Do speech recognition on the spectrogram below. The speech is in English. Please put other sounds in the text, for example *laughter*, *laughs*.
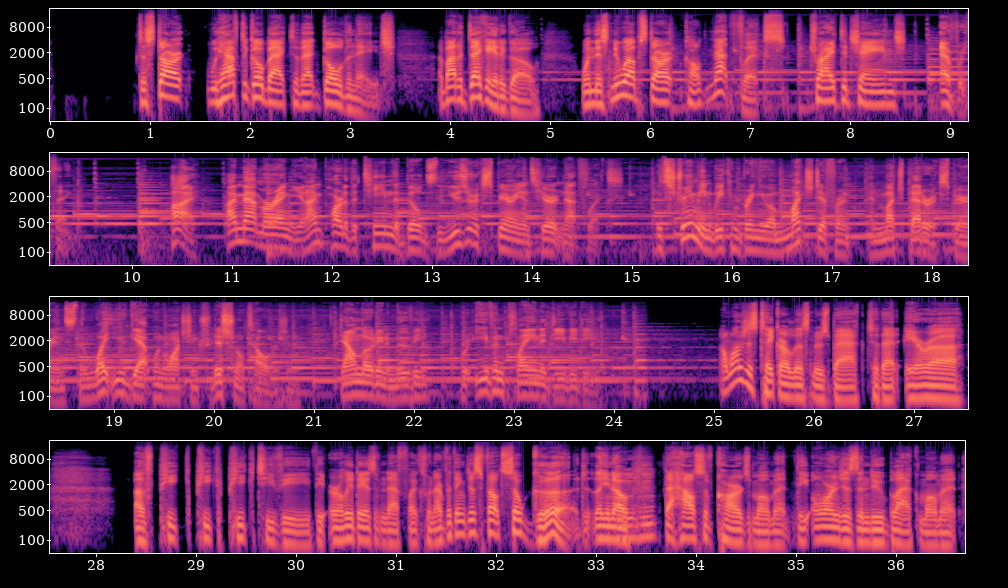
To start, we have to go back to that golden age, about a decade ago, when this new upstart called Netflix tried to change everything. Hi, I'm Matt Marenghi, and I'm part of the team that builds the user experience here at Netflix. With streaming, we can bring you a much different and much better experience than what you get when watching traditional television, downloading a movie, or even playing a DVD. I want to just take our listeners back to that era of peak, peak, peak TV, the early days of Netflix when everything just felt so good. You know, mm-hmm. the House of Cards moment, the Orange is the New Black moment.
